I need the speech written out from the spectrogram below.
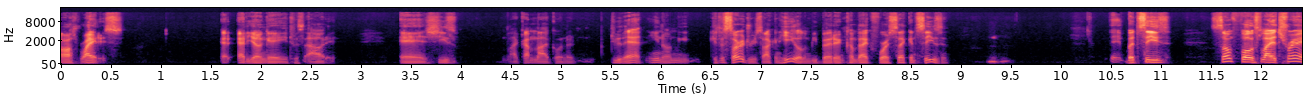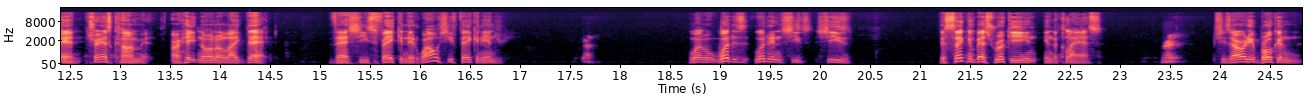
arthritis at, at a young age without it. And she's like, I'm not going to do that. You know, I mean, get the surgery so I can heal and be better and come back for a second season. Mhm. Eh, But see, some folks like Tran, Trans comment are hating on her like that, that she's faking it. Why was she faking injury? Right. What what is what in she's she's the second best rookie in, in the class. Right. She's already broken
